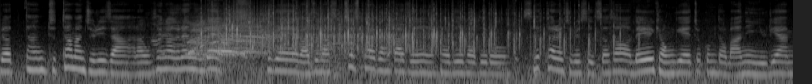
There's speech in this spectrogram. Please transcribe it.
몇한두 타만 줄이자라고 생각을 했는데 그게 마지막 17, 18번까지 버디 버디로 세 타를 줄일 수 있어서 내일 경기에 조금 더 많이 유리한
